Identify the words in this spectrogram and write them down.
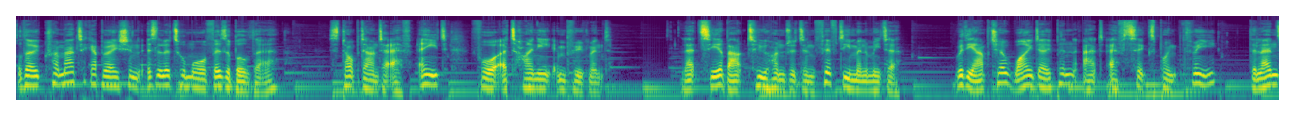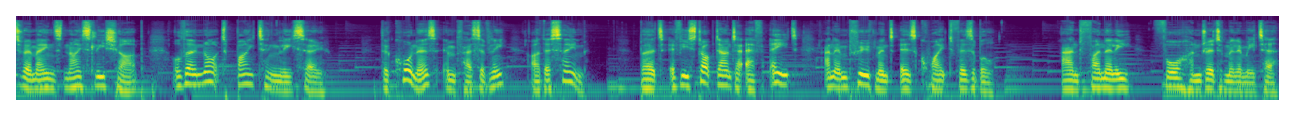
although chromatic aberration is a little more visible there. Stop down to f8 for a tiny improvement. Let's see about 250mm. With the aperture wide open at f6.3, the lens remains nicely sharp, although not bitingly so. The corners, impressively, are the same, but if you stop down to f8, an improvement is quite visible. And finally, 400mm.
